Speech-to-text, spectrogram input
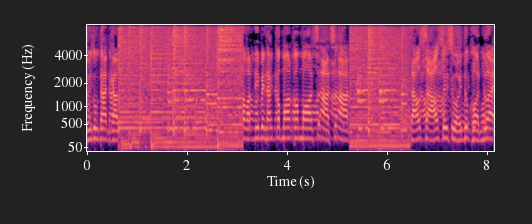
ทุกทุกท่านครับ สวัสดีไปทางกมลกมลสะอาดสะอาด สาวสาวสวยๆ ทุกคนด้วย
